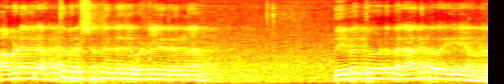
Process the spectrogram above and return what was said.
അവിടെ ഒരു അത്തവൃക്ഷത്തിന്റെ ചുവട്ടിലിരുന്ന് ദൈവത്തോട് പരാതി പറയുകയാണ്.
